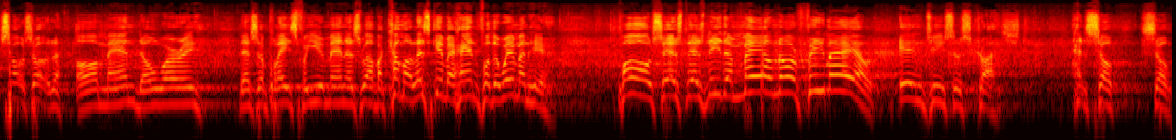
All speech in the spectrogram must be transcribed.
So, so, oh, man, don't worry. There's a place for you men as well. But come on, let's give a hand for the women here. Paul says there's neither male nor female in Jesus Christ. And so, so,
